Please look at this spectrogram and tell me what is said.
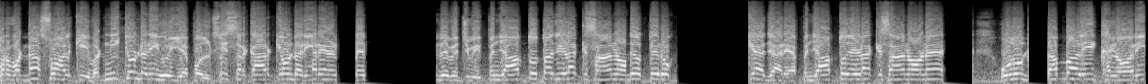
ਔਰ ਵੱਡਾ ਸਵਾਲ ਕੀ ਵੱਡੀ ਕਿਉਂ ਡਰੀ ਹੋਈ ਹੈ ਪੁਲਿਸ? ਸਰਕਾਰ ਕਿਉਂ ਡਰੀ ਹਰਿਆਣਾ ਦੇ ਵਿੱਚ ਵੀ। ਪੰਜਾਬ ਤੋਂ ਤਾਂ ਜਿਹੜਾ ਕਿਸਾਨ ਆਉਂਦੇ ਉੱਤੇ ਰੋਕਿਆ ਜਾ ਰਿਹਾ। ਪੰਜਾਬ ਤੋਂ ਜਿਹੜਾ ਕਿਸਾਨ ਆਉਣਾ ਉਹਨੂੰ ਡੱਬ ਵਾਲੀ ਖਨੌਰੀ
